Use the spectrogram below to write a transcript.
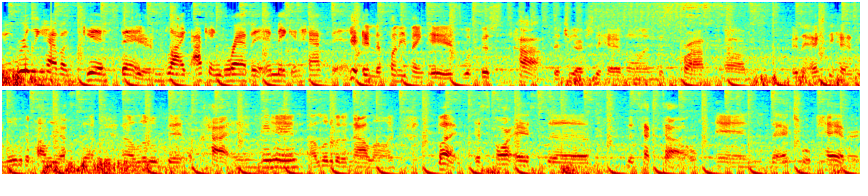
You really have a gift that Yeah. like I can grab it and make it happen. Yeah, and the funny thing is, with this top that you actually have on, this crop, um, and it actually has a little bit of polyester and a little bit of cotton and a little bit of nylon. But as far as the the textile and the actual pattern,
